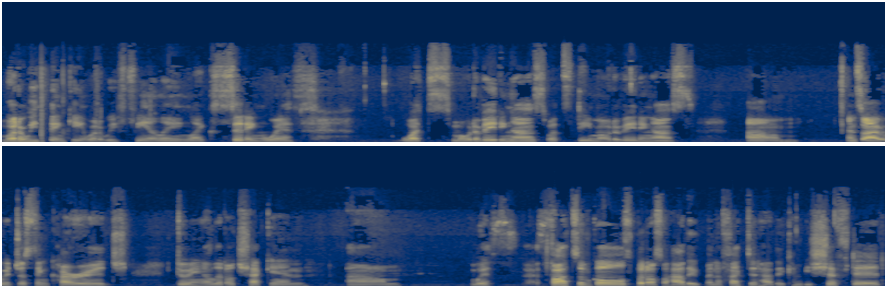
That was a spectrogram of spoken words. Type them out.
what are we thinking what are we feeling like sitting with what's motivating us, what's demotivating us. Um, and so I would just encourage doing a little check in um, with thoughts of goals, but also how they've been affected, how they can be shifted,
